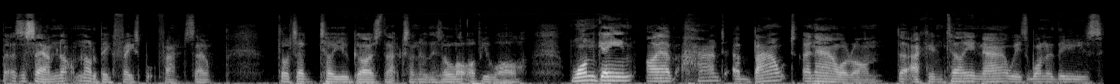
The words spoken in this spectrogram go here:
but as I say, I'm not I'm not a big Facebook fan, so thought I'd tell you guys that because I know there's a lot of you are. One game I have had about an hour on that I can tell you now is one of these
